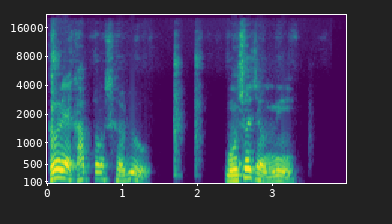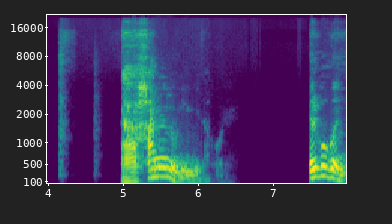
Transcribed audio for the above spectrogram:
거래 각종 서류, 문서 정리 다 하는 운입니다. 올해. 결국은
